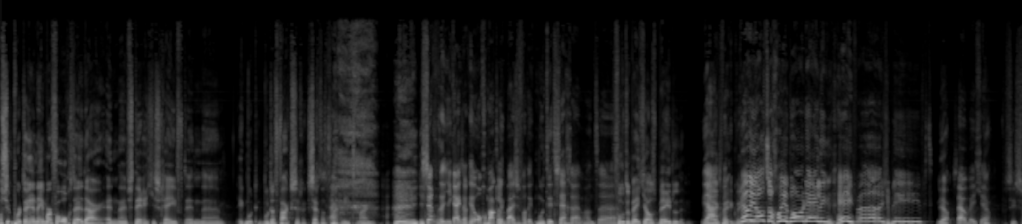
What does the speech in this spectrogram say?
Als je Porter René maar volgt hè, daar en eh, sterretjes geeft. En eh, ik, moet, ik moet dat vaak zeggen. Ik zeg dat vaak niet, maar Je zegt dat je kijkt ook heel ongemakkelijk bij ze van ik moet dit zeggen. Want eh, voelt een beetje als bedelen. ja, ik, weet- ik weet wil je ons een goede beoordeling geven, alsjeblieft? Ja. Zo een beetje. Ja, precies.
